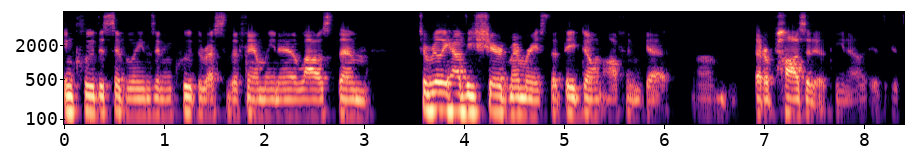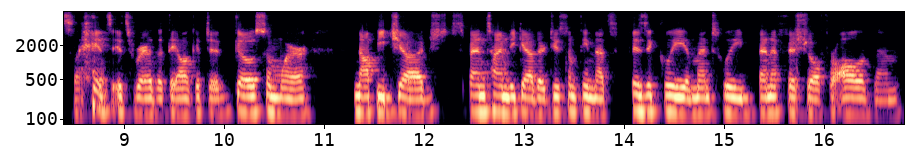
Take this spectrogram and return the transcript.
include the siblings and include the rest of the family, and it allows them to really have these shared memories that they don't often get um, that are positive. You know, it, it's like it's it's rare that they all get to go somewhere, not be judged, spend time together, do something that's physically and mentally beneficial for all of them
